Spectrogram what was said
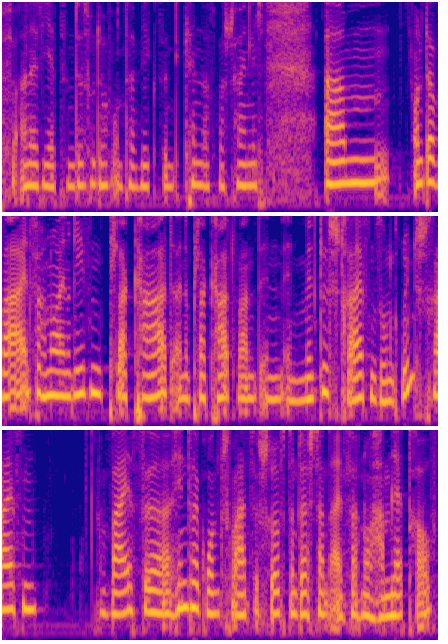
Für alle, die jetzt in Düsseldorf unterwegs sind, die kennen das wahrscheinlich. Ähm, und da war einfach nur ein Riesenplakat, eine Plakatwand in, in Mittelstreifen, so ein Grünstreifen weiße Hintergrund, schwarze Schrift und da stand einfach nur Hamlet drauf.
